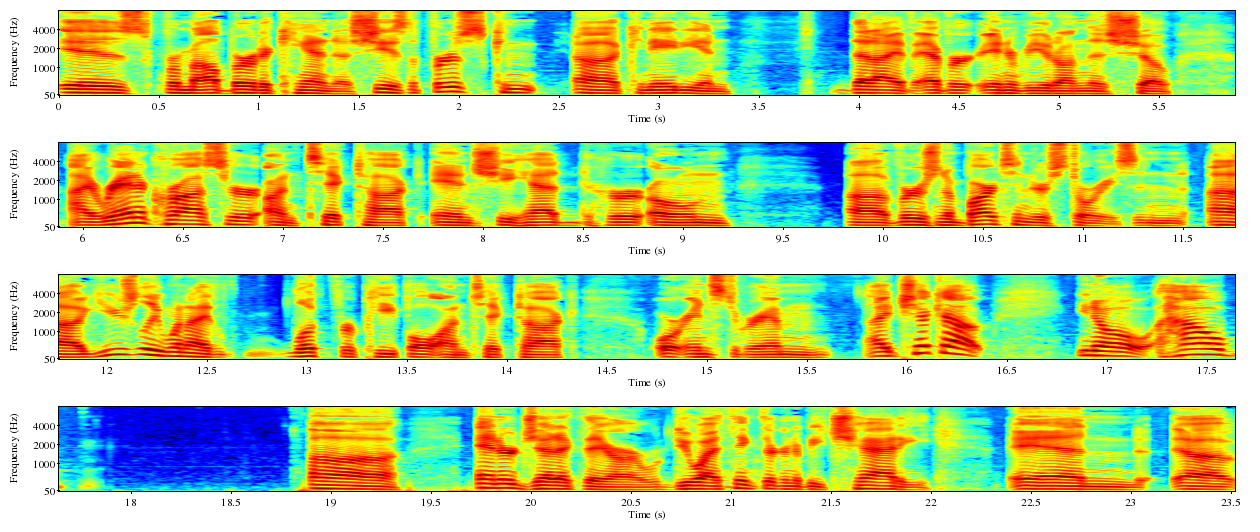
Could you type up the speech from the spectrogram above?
is from Alberta, Canada. She is the first can- uh, Canadian that I've ever interviewed on this show. I ran across her on TikTok, and she had her own uh, version of bartender stories. And uh, usually, when I look for people on TikTok or Instagram, I check out, you know, how uh, energetic they are. Do I think they're going to be chatty? And uh,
